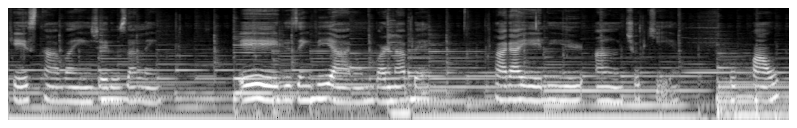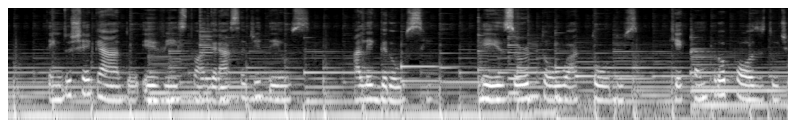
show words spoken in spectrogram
que estava em Jerusalém. E eles enviaram Barnabé para ele ir a Antioquia, o qual, tendo chegado e visto a graça de Deus, alegrou-se e exortou a todos que, com propósito de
